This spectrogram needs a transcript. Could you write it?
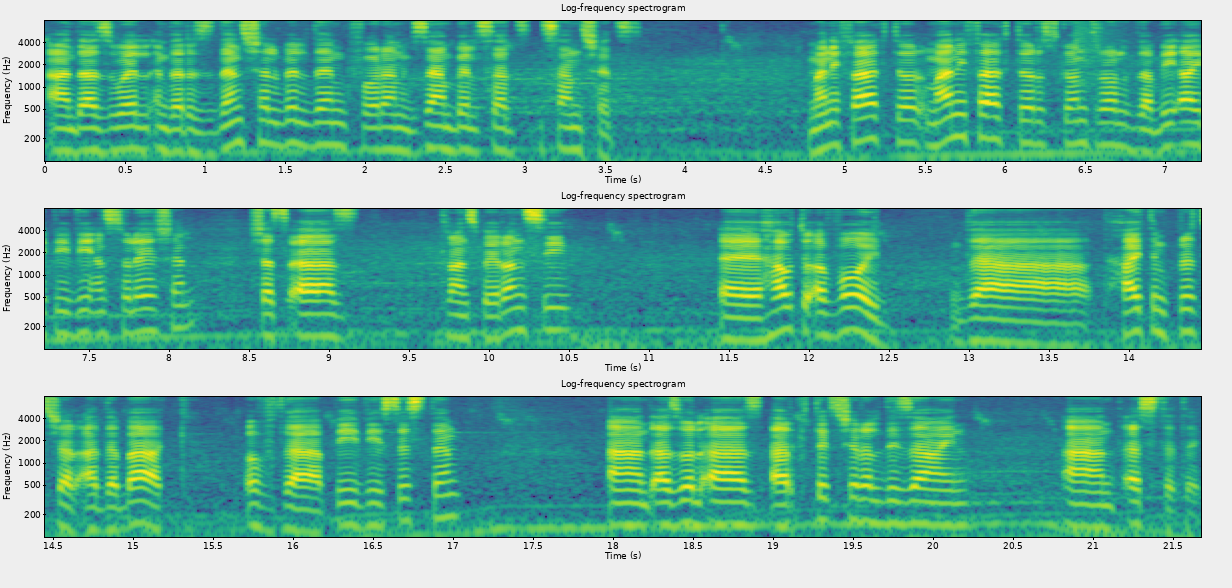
and as well in the residential building, for an example, sunshades. Manufacture, manufacturers control the BIPV installation, such as transparency, uh, how to avoid the high temperature at the back of the PV system, and as well as architectural design and aesthetic.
